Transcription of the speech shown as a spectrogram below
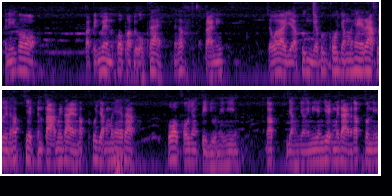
อันนี้ก็ตัดเป็นแว่นก็พาไปอบได้นะครับ ตานี้ แต่ว่าอย่าเพิ่งอย่าเพิ่งเขายังไม่ให้รากเลยนะครับแยกเป็นตาไม่ได้นะครับเขายังไม่ให้ราก เพราะว่าเขายังติดอยู่ในนี้นะครับอยังอยังอันนี้ยังแยกไม่ได้นะครับตัวนี้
